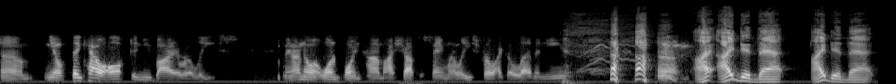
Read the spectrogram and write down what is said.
Um, you know, think how often you buy a release. I mean, I know at one point in time I shot the same release for like 11 years. um, I, I did that. I did that.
